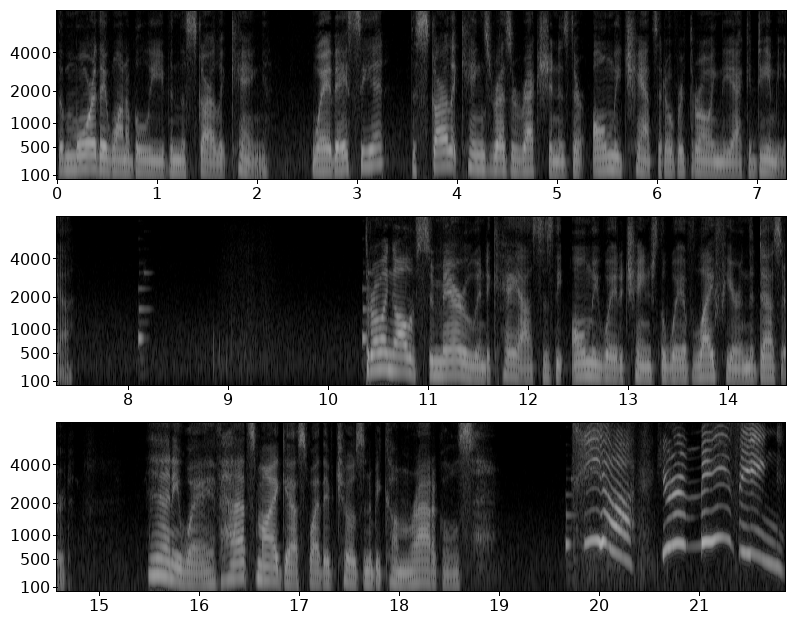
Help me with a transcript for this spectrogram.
the more they want to believe in the Scarlet King. Way they see it, the Scarlet King's resurrection is their only chance at overthrowing the Academia. Throwing all of Sumeru into chaos is the only way to change the way of life here in the desert. Anyway, that's my guess why they've chosen to become radicals. Dehya! You're amazing!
